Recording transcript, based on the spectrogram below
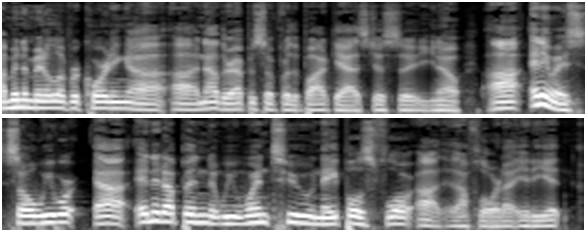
I'm in the middle of recording uh, uh, another episode for the podcast, just so you know. Uh, anyways, so we were uh, ended up in we went to Naples, Florida, not Florida, idiot,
